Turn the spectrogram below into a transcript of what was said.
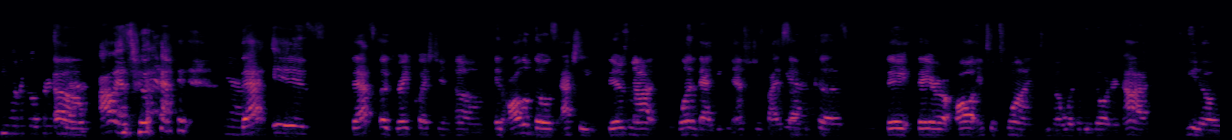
You want to go first? Um, I'll answer that. Yeah. That is that's a great question. Um, and all of those actually, there's not one that you can answer just by itself yeah. because they they are all intertwined. You know, whether we know it or not. You know,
